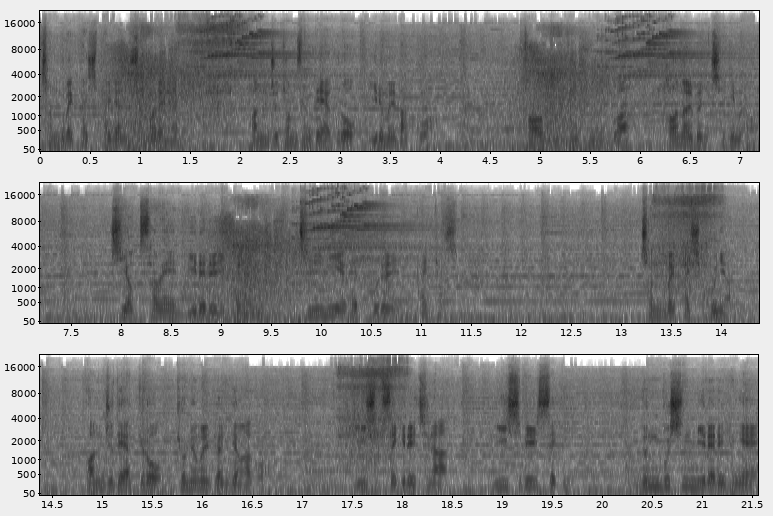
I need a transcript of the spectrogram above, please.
1988년 3월에는 광주 경상대학으로 이름을 바꾸어 더 깊은 학문과 더 넓은 책임으로 지역 사회의 미래를 이끄는 진리의 횃불을 밝혔습니다. 1989년 광주대학교로 교명을 변경하고 20세기를 지나 21세기 눈부신 미래를 향해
